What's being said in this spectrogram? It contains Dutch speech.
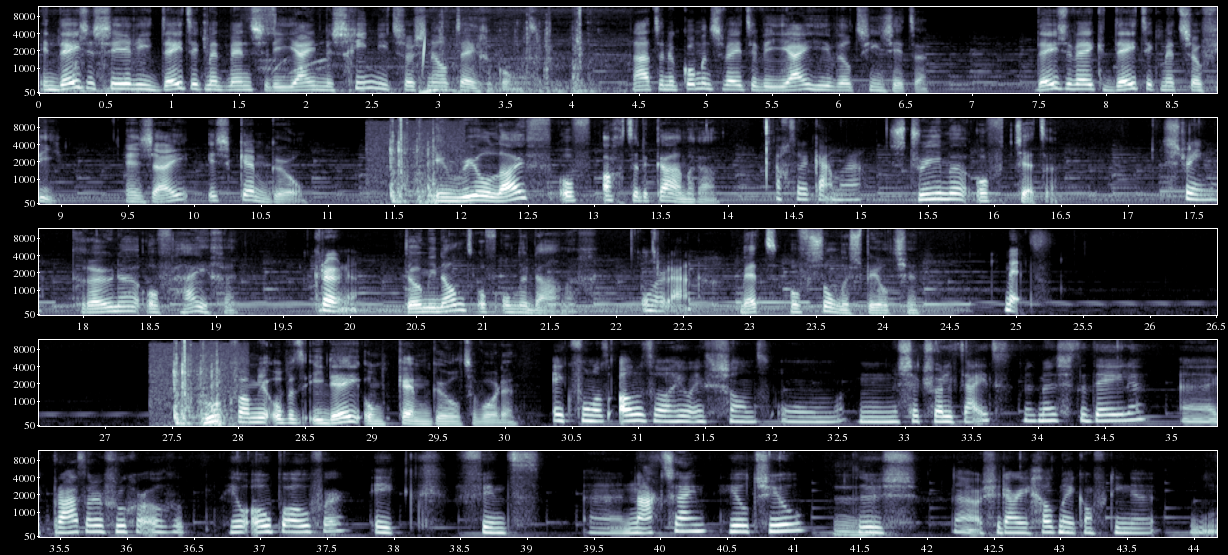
In deze serie date ik met mensen die jij misschien niet zo snel tegenkomt. Laat in de comments weten wie jij hier wilt zien zitten. Deze week date ik met Sophie. En zij is camgirl. In real life of achter de camera? Achter de camera. Streamen of chatten? Streamen. Kreunen of hijgen? Kreunen. Dominant of onderdanig? Onderdanig. Met of zonder speeltje? Met. Hoe kwam je op het idee om camgirl te worden? Ik vond het altijd wel heel interessant om mijn seksualiteit met mensen te delen. Eh, ik praatte er vroeger altijd heel open over. Ik vind eh, naakt zijn heel chill. Hmm. Dus nou, als je daar je geld mee kan verdienen,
